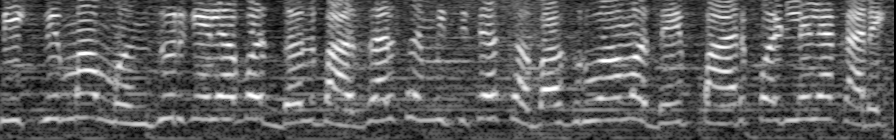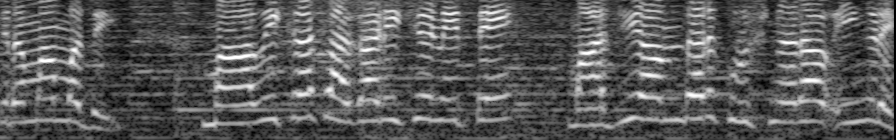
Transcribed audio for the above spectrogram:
पीक विमा मंजूर केल्याबद्दल बाजार समितीच्या सभागृहामध्ये पार पडलेल्या कार्यक्रमामध्ये महाविकास आघाडीचे नेते माजी आमदार कृष्णराव इंगळे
